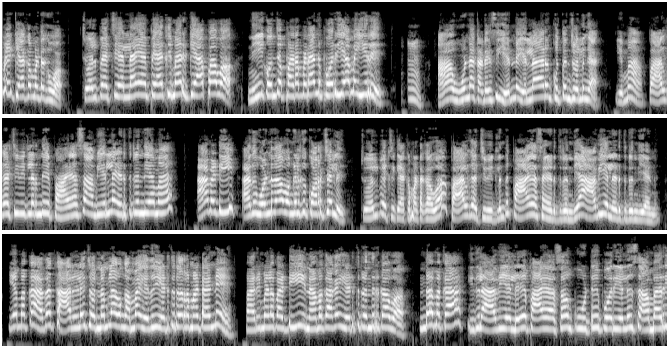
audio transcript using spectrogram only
ஒண்ணுமே கேட்க மாட்டேங்குவா. சொல் பேச்சு எல்லாம் என் பேத்தி மாதிரி கேப்பாவ நீ கொஞ்சம் படபடன்னு பொரியாம இரு. ஆ உன்ன கடைசி என்ன எல்லாரும் குத்தம் சொல்லுங்க. ஏமா பால்காட்சி வீட்ல இருந்து பாயாசம் அவியெல்லாம் எடுத்துட்டு வந்தியாமா ஆமாடி அது ஒண்ணுதான் உங்களுக்கு குறைச்சல் சொல் பேச்சு கேட்க மாட்டேங்காவா? பால்காட்சி வீட்ல இருந்து பாயாசம் எடுத்துட்டு வந்தியா அவியல் எடுத்துட்டு வந்தியான்னு? ஏமாக்கா அத காலையில சொன்னோம்ல அவங்க அம்மா எதுவும் எடுத்துட்டு வர மாட்டானே பரிமள பாட்டி நமக்காக எடுத்துட்டு வந்திருக்காவா? இந்தாமக்கா இதுல அவியல் பாயாசம் கூட்டு பொரியல் சாம்பார்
